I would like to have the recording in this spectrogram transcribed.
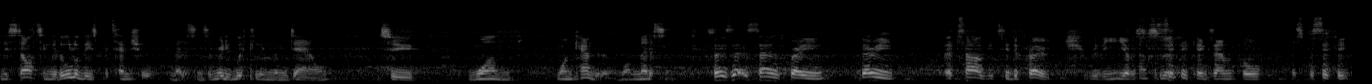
And it's starting with all of these potential medicines and really whittling them down to one one candidate, one medicine. So does that sounds very, very a targeted approach. Really, you have a specific example, a specific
